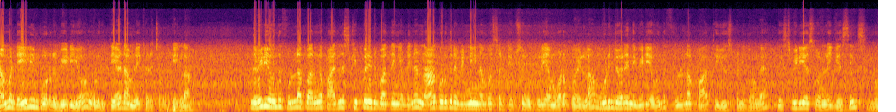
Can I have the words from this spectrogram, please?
நம்ம டெய்லியும் போடுற வீடியோ உங்களுக்கு தேடாமலே கிடைச்சிடும் ஓகேங்களா இந்த வீடியோ வந்து ஃபுல்லாக பாருங்கள் பாதியில் ஸ்கிப் பண்ணிட்டு பார்த்தீங்க அப்படின்னா நான் கொடுக்குற வின்னிங் நம்பர்ஸ் அண்ட் டிப்ஸ் உங்களுக்கு புரியாமல் கூட போயிடலாம். முடிஞ்ச வரை இந்த வீடியோ வந்து ஃபுல்லாக பார்த்து யூஸ் பண்ணிக்கோங்க. This videos only guessings no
